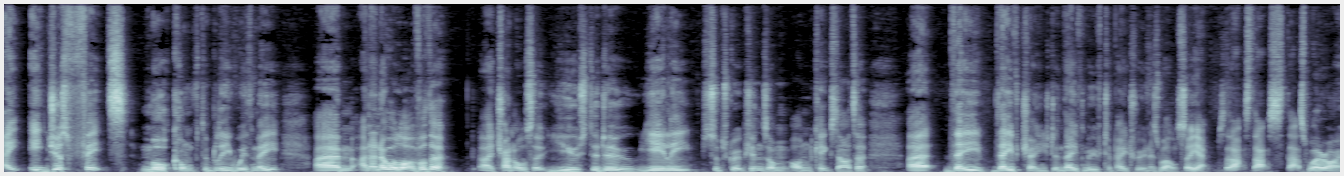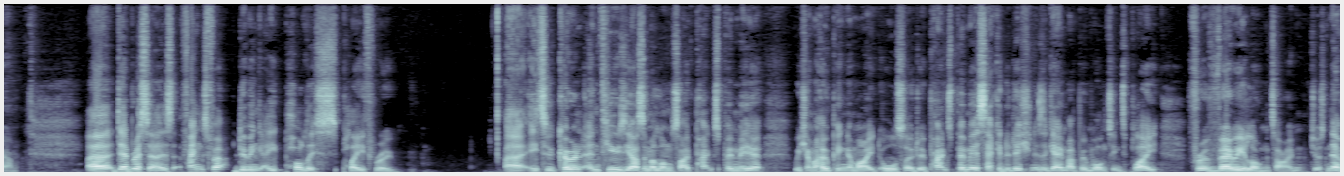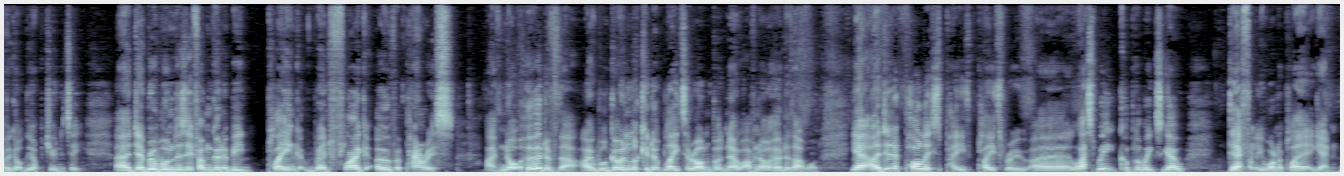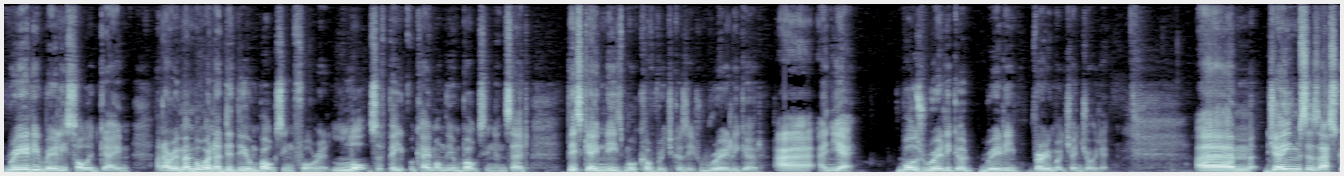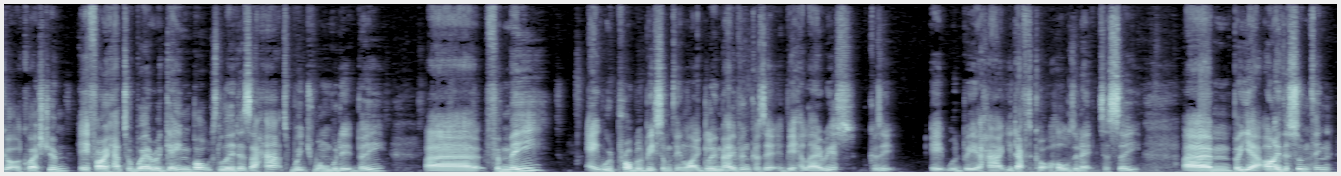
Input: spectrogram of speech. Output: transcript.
It, it just fits more comfortably with me, um, and I know a lot of other uh, channels that used to do yearly subscriptions on, on Kickstarter, uh, they they've changed and they've moved to Patreon as well. So yeah, so that's that's that's where I am. Uh, Deborah says, "Thanks for doing a Polis playthrough." Uh, it's a current enthusiasm alongside PAX Pamir, which I'm hoping I might also do. PAX Pamir Second Edition is a game I've been wanting to play for a very long time, just never got the opportunity. Uh, Deborah wonders if I'm going to be playing Red Flag over Paris. I've not heard of that. I will go and look it up later on, but no, I've not heard of that one. Yeah, I did a Polis play- playthrough uh, last week, a couple of weeks ago. Definitely want to play it again. Really, really solid game. And I remember when I did the unboxing for it, lots of people came on the unboxing and said, this game needs more coverage because it's really good. Uh, and yeah, was really good. Really, very much enjoyed it. Um, James has asked got a question. If I had to wear a game box lid as a hat, which one would it be? Uh, for me, it would probably be something like Gloomhaven because it'd be hilarious because it it would be a hat. You'd have to cut holes in it to see. Um, but yeah, either something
